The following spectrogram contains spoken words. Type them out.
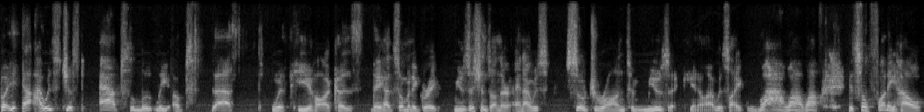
but yeah, I was just absolutely obsessed with Hee Haw because they had so many great musicians on there, and I was so drawn to music. You know, I was like, wow, wow, wow. It's so funny how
